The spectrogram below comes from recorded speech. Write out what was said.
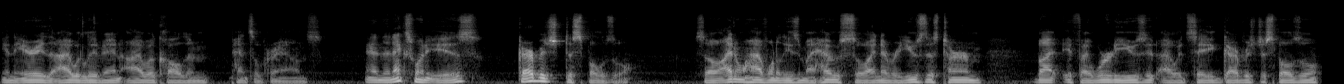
in the area that I would live in, I would call them pencil crayons. And the next one is garbage disposal. So I don't have one of these in my house, so I never use this term. But if I were to use it, I would say garbage disposal.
